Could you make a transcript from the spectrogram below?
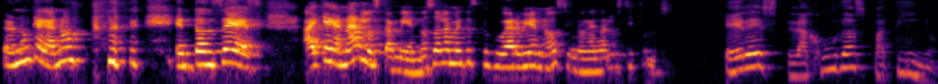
pero nunca ganó. Entonces, hay que ganarlos también. No solamente es que jugar bien, ¿no? Sino ganar los títulos. Eres la Judas Patiño.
